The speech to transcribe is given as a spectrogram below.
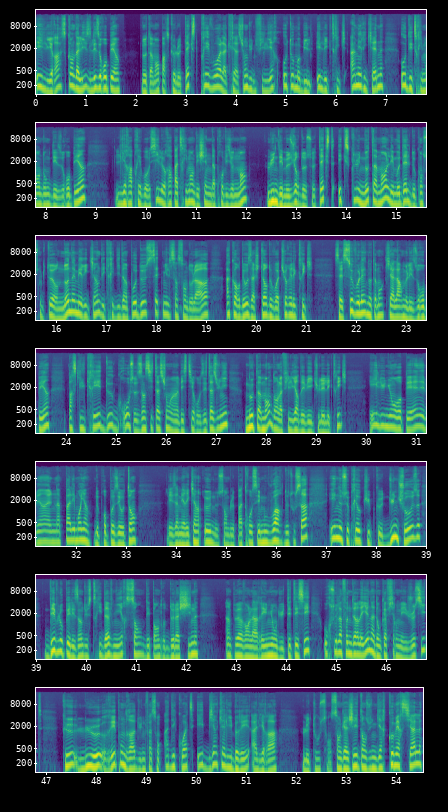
et l'IRA scandalise les Européens, notamment parce que le texte prévoit la création d'une filière automobile électrique américaine au détriment donc des Européens. L'IRA prévoit aussi le rapatriement des chaînes d'approvisionnement. L'une des mesures de ce texte exclut notamment les modèles de constructeurs non américains des crédits d'impôt de 7500 dollars accordés aux acheteurs de voitures électriques. C'est ce volet notamment qui alarme les Européens parce qu'il crée de grosses incitations à investir aux États-Unis, notamment dans la filière des véhicules électriques, et l'Union européenne, eh bien, elle n'a pas les moyens de proposer autant. Les Américains, eux, ne semblent pas trop s'émouvoir de tout ça et ne se préoccupent que d'une chose, développer les industries d'avenir sans dépendre de la Chine. Un peu avant la réunion du TTC, Ursula von der Leyen a donc affirmé, je cite, que l'UE répondra d'une façon adéquate et bien calibrée à l'IRA, le tout sans s'engager dans une guerre commerciale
